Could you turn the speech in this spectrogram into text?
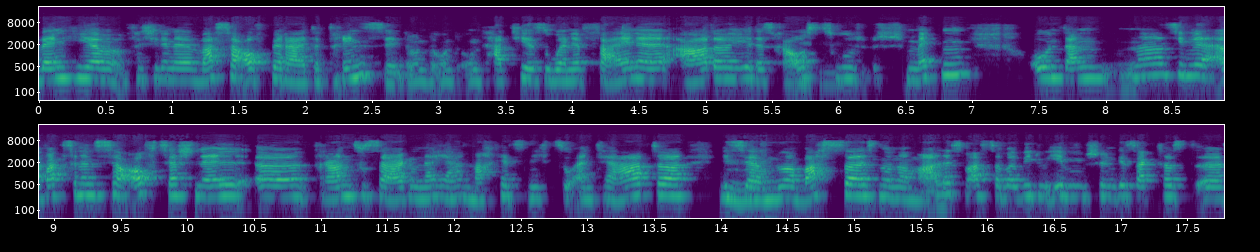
wenn hier verschiedene Wasseraufbereiter drin sind und, und, und hat hier so eine feine Ader, hier das rauszuschmecken. Und dann na, sind wir Erwachsenen sehr oft sehr schnell äh, dran zu sagen, na ja, mach jetzt nicht so ein Theater, ist mhm. ja nur Wasser, ist nur normales Wasser. Aber wie du eben schön gesagt hast, äh,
